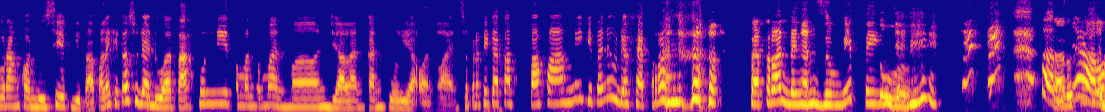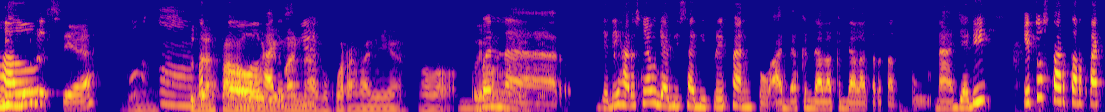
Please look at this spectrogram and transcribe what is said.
kurang kondusif gitu. Apalagi kita sudah dua tahun nih teman-teman menjalankan kuliah online. Seperti kata Pak Fahmi, kita ini udah veteran, veteran dengan Zoom meeting. Betul. Jadi harusnya hal-hal lurus ya. Hmm. Sudah betul, tahu di harusnya. mana kekurangannya kalau kuliah online. Benar. Jadi harusnya udah bisa di prevent tuh ada kendala-kendala tertentu. Nah, jadi itu starter pack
